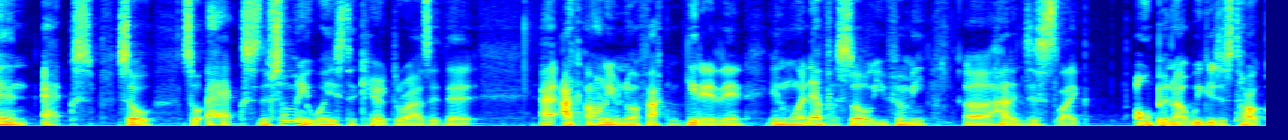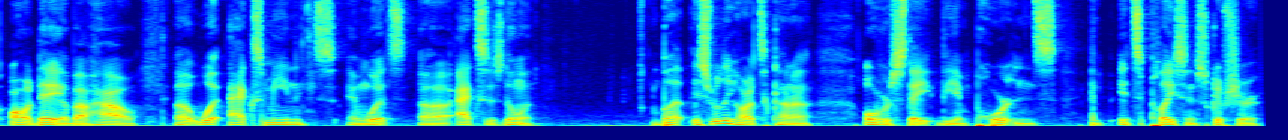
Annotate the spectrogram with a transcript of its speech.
And Acts. So, so Acts. There's so many ways to characterize it that I, I don't even know if I can get it in in one episode. You feel me? Uh, how to just like open up. We could just talk all day about how uh, what Acts means and what uh, Acts is doing but it's really hard to kind of overstate the importance and its place in scripture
